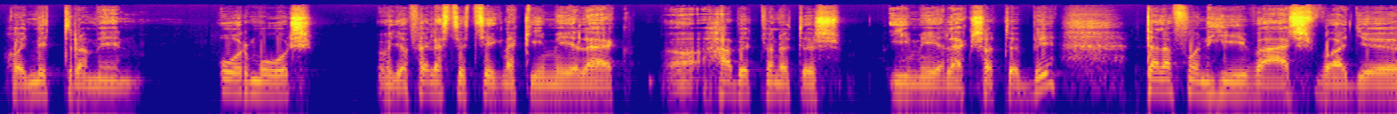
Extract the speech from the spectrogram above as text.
hogy mit tudom én, Ormós, hogy a fejlesztő cégnek e-mailek, a H55-ös e-mailek, stb telefonhívás, vagy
